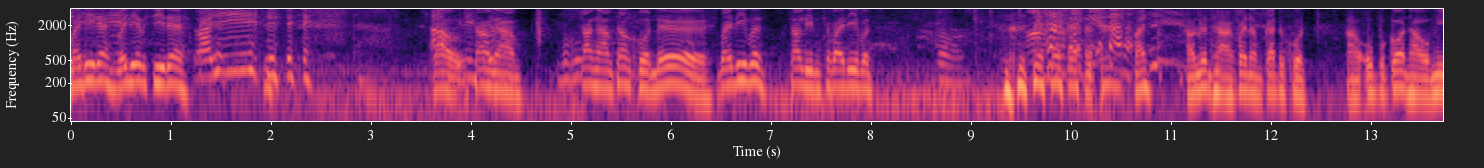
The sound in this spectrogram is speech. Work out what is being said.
ไว้ดีเด้ไว้ดีเอฟซีเด้สวัสดีเศร้าอ้าวดีเศร้าเด้องามเศร้างามเศร้าคนเด้อสบายดีเบิ่งเศร้าลินสบายดีเบิ่งก็ไปเอาเดินทางไปนำกันทุกคนเอาอุปกรณ์เฮามี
